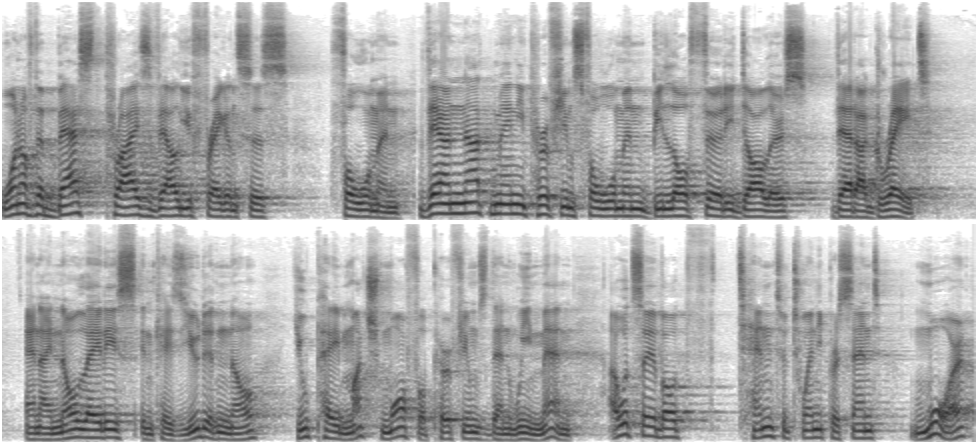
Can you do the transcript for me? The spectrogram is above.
one of the best price value fragrances for women. There are not many perfumes for women below $30 that are great. And I know ladies, in case you didn't know, you pay much more for perfumes than we men. I would say about 10 to 20% more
